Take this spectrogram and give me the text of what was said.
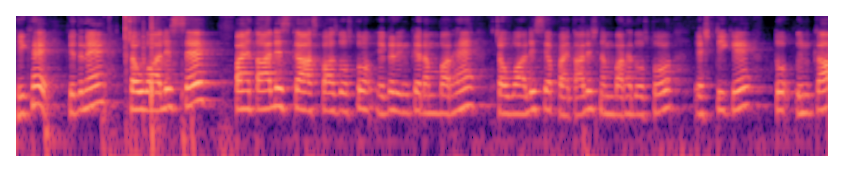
ठीक है? कितने? चौवालीस से पैंतालीस के आसपास दोस्तों अगर इनके नंबर हैं, चौवालीस या पैंतालीस नंबर है दोस्तों एसटी के तो इनका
